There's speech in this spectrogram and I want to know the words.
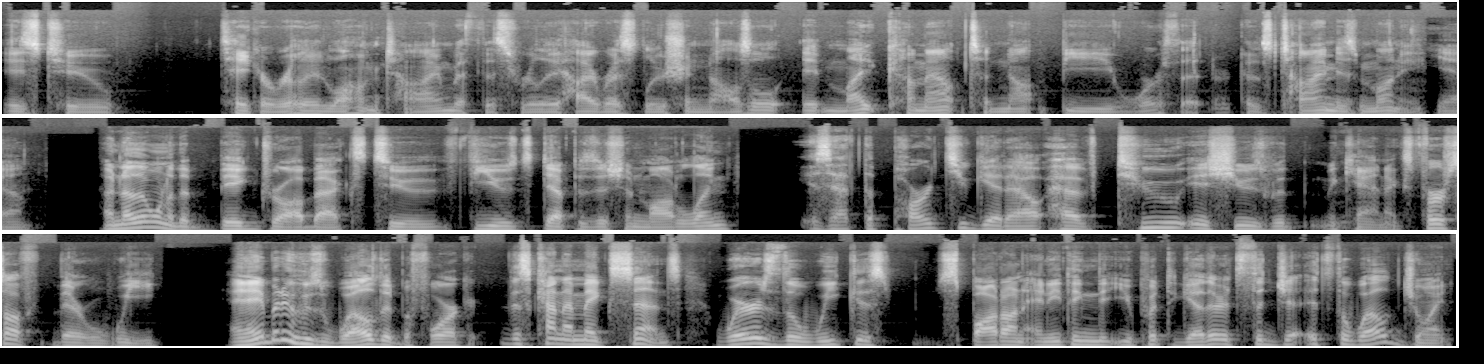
is to take a really long time with this really high resolution nozzle, it might come out to not be worth it because time is money. Yeah. Another one of the big drawbacks to fused deposition modeling is that the parts you get out have two issues with mechanics. First off, they're weak. And anybody who's welded before, this kind of makes sense. Where's the weakest spot on anything that you put together? It's the it's the weld joint.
